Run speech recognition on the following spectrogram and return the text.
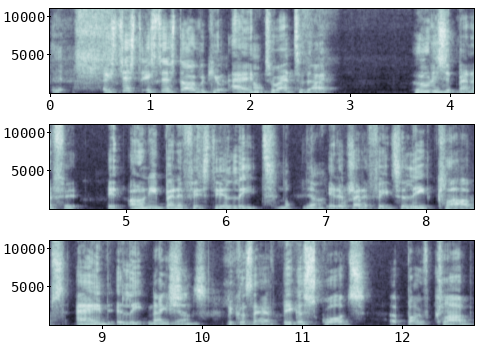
It's just it's just overkill. And to add to that, who does it benefit? It only benefits the elite. No, yeah, it for sure. benefits elite clubs and elite nations because they have bigger squads at both club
